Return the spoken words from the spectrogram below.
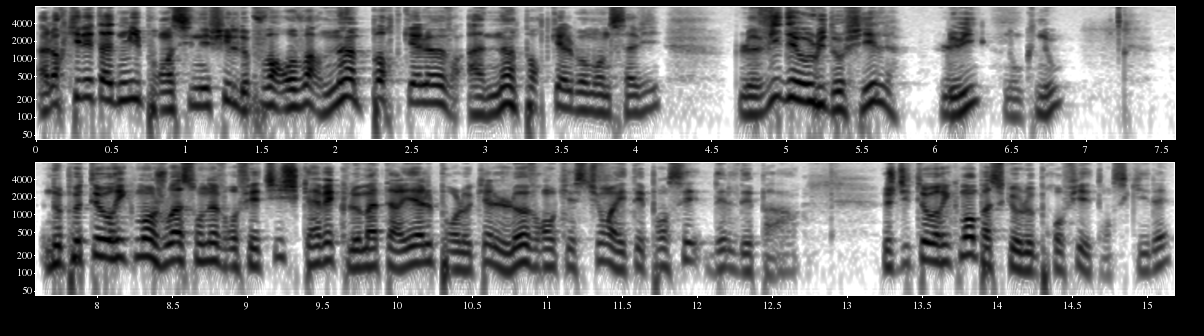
Alors qu'il est admis pour un cinéphile de pouvoir revoir n'importe quelle œuvre à n'importe quel moment de sa vie, le vidéoludophile, lui, donc nous, ne peut théoriquement jouer à son œuvre fétiche qu'avec le matériel pour lequel l'œuvre en question a été pensée dès le départ. Je dis théoriquement parce que le profit étant ce qu'il est,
